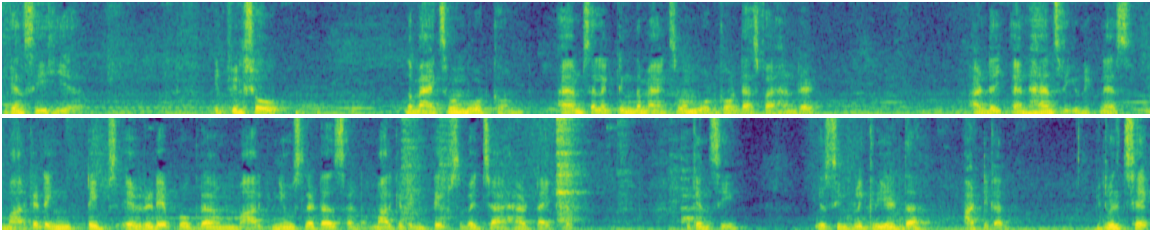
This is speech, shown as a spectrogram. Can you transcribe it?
You can see here it will show the maximum word count. I am selecting the maximum word count as 500 and enhanced uniqueness marketing tips everyday program mark newsletters and marketing tips which I have typed you can see you simply create the article. It will check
